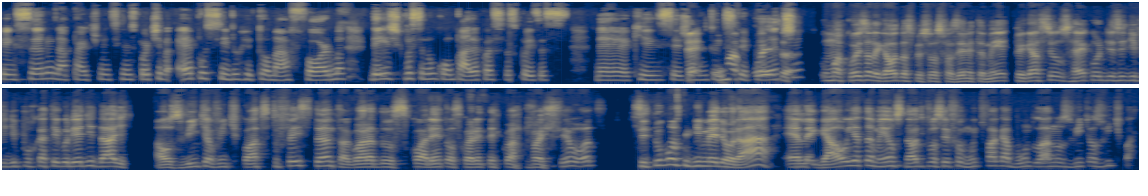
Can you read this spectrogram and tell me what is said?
pensando na parte de medicina esportiva, é possível retomar a forma, desde que você não compara com essas coisas né, que sejam é, muito discrepantes. uma coisa legal das pessoas fazerem também é pegar seus recordes e dividir por categoria de idade. Aos 20 ao 24 tu fez tanto, agora dos 40 aos 44 vai ser outro. Se tu conseguir melhorar, é legal e é também um sinal de que você foi muito vagabundo lá nos 20 aos 24.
